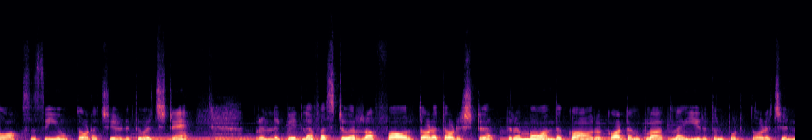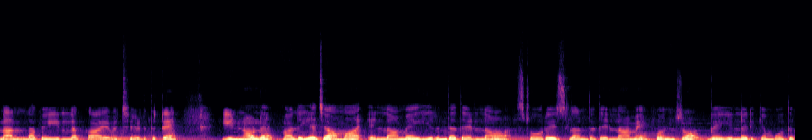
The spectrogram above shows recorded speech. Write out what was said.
பாக்ஸஸையும் தொடச்சி எடுத்து வச்சுட்டேன். ப்ரில் லிக்விடில் ஃபஸ்ட்டு ஒரு ரஃப்பாக ஒரு தொட தொடச்சிட்டு திரும்ப வந்து கா ஒரு காட்டன் கிளாத்தில் ஈரத்துணி போட்டு தொடச்சி நல்லா வெயிலில் காய வச்சு எடுத்துட்டேன். இன்னொன்று மளிகை ஜாமான் எல்லாமே இருந்தது எல்லாம் ஸ்டோரேஜில் இருந்தது எல்லாமே கொஞ்சம் வெயில் அடிக்கும்போது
